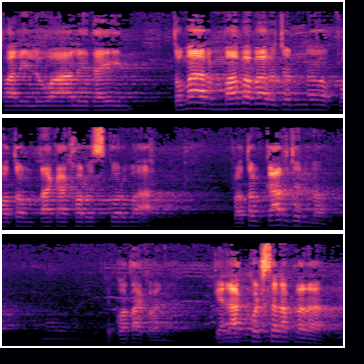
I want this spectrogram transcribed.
ফালিল ওয়ালেদাইন তোমার মা বাবার জন্য প্রথম টাকা খরচ করবা। প্রথম কার জন্য? কথা কয় না। কে রাগ করছেন আপনারা?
